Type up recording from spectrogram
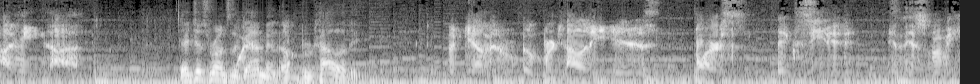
I mean, uh, It just runs the gamut of brutality. the gamut of, brutality is far exceeded in this movie.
